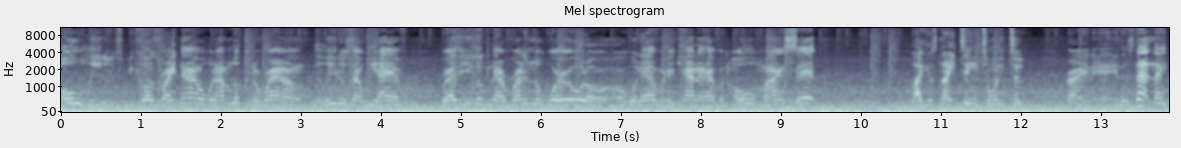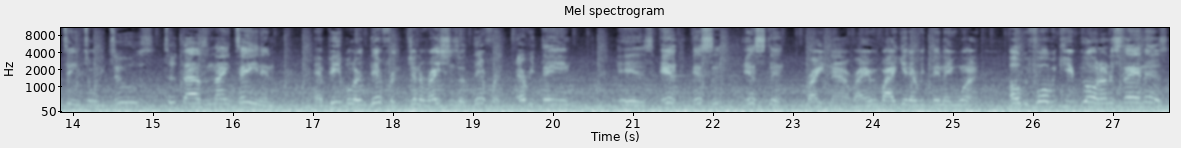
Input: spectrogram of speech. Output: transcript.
old leaders because right now when I'm looking around, the leaders that we have, whether you're looking at running the world or, or whatever, they kind of have an old mindset like it's 1922, right? And, and it's not 1922, it's 2019 and and people are different, generations are different. Everything is in, instant, instant right now, right? Everybody get everything they want. Oh, before we keep going, understand this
